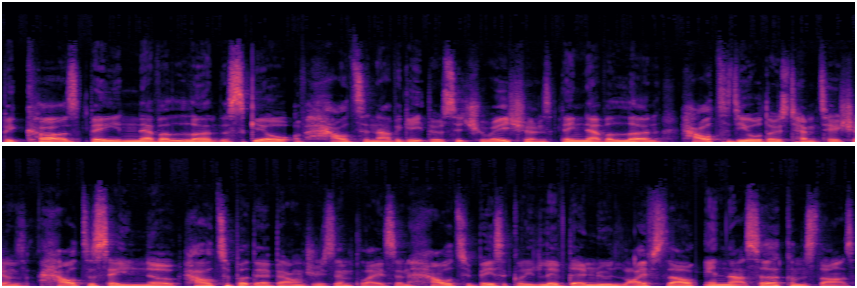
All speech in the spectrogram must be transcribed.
because they never learned the skill of how to navigate those situations. They never learned how to deal with those temptations, how to say no, how to put their boundaries in place, and how to basically live their new lifestyle in that circumstance.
